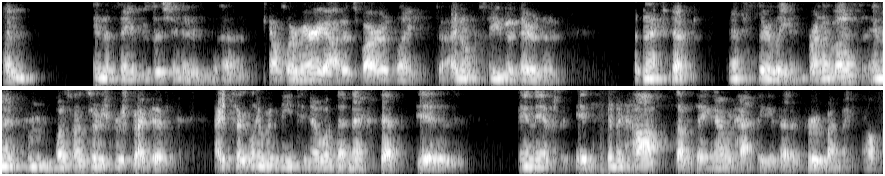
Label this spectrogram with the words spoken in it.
I'm in the same position as, uh, Counselor Marriott as far as like, I don't see that there's a, the next step necessarily in front of us. And then from Westminster's perspective, I certainly would need to know what that next step is. And if it's gonna cost something, I would have to get that approved by myself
